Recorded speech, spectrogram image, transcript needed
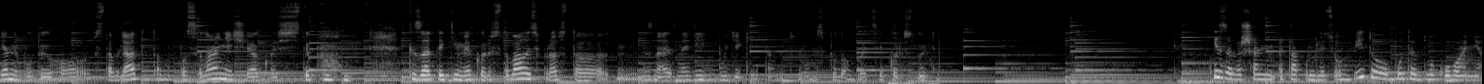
я не буду його вставляти там в посилання чи якось, типу, казати, яким я користувалась, просто не знаю, знайдіть будь-який там, який вам сподобається, і користуйтесь. І завершальним етапом для цього відео буде блокування.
